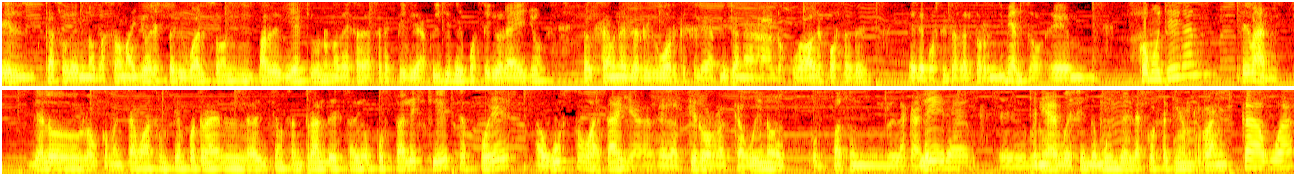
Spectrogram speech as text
el caso de él no pasó a mayores, pero igual son un par de días que uno no deja de hacer actividad física y posterior a ello los exámenes de rigor que se le aplican a los jugadores por ser eh, deportistas de alto rendimiento. Em, como llegan, se van. Ya lo, comentamos hace un tiempo atrás en la edición central de Estadio Portales que se fue Augusto Batalla, el arquero rancagüino con paso en la calera, venía haciendo muy bien las cosas aquí en Rancagua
